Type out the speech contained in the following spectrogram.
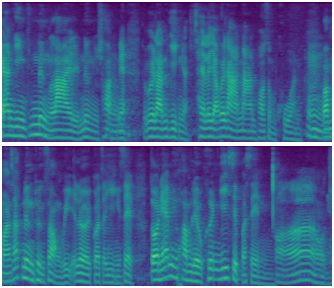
การยิงที่ 1 ลายหรือ 1ช็อตเนี่ยเวลายิงอะใช้ระยะเวลานานพอสมควรอืมประมาณสัก 1-2 วิเลยก็จะยิงเสร็จ ตัวเนี้ยมีความเร็วขึ้น 20%อ่าโอเค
